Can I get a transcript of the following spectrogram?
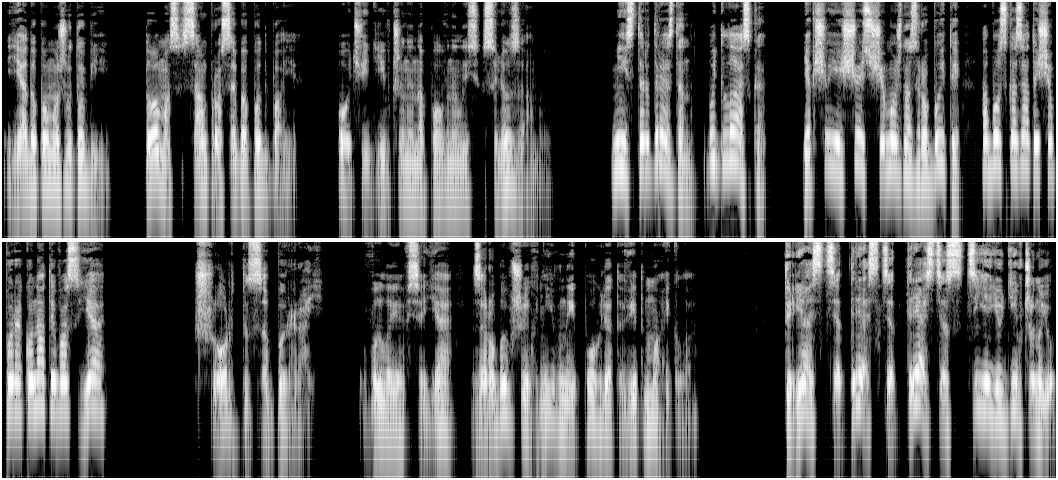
Я допоможу тобі. Томас сам про себе подбає. Очі дівчини наповнились сльозами. Містер Дрезден, будь ласка, якщо є щось, що можна зробити, або сказати, щоб переконати вас, я. Шорт забирай, вилаявся я, заробивши гнівний погляд від Майкла. Трясця, трясця, трясця з цією дівчиною,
